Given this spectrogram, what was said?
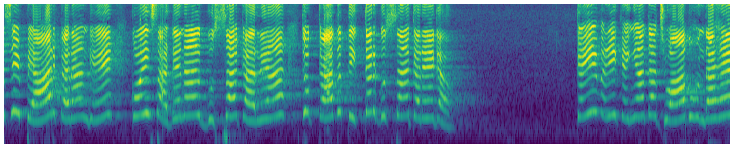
ਅਸੀਂ ਪਿਆਰ ਕਰਾਂਗੇ, ਕੋਈ ਸਾਡੇ ਨਾਲ ਗੁੱਸਾ ਕਰ ਰਿਹਾ, ਤਾਂ ਕਦ ਤਿੱਕਰ ਗੁੱਸਾ ਕਰੇਗਾ? ਕਈ ਵਾਰੀ ਕਈਆਂ ਦਾ ਜਵਾਬ ਹੁੰਦਾ ਹੈ,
